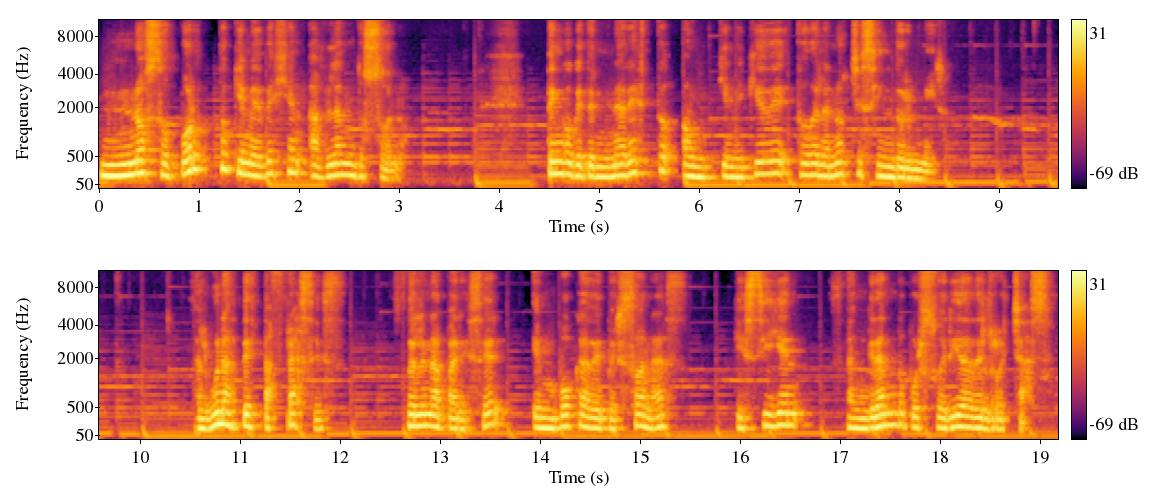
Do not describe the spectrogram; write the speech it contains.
No soporto que me dejen hablando solo. Tengo que terminar esto aunque me quede toda la noche sin dormir. Algunas de estas frases suelen aparecer en boca de personas que siguen sangrando por su herida del rechazo.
